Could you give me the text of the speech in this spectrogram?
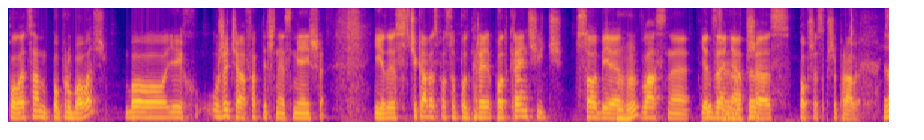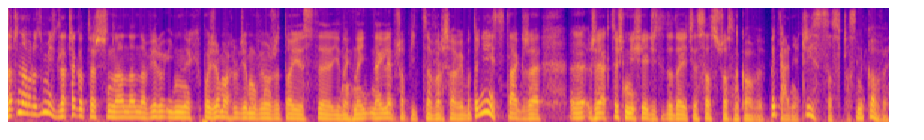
polecam popróbować, bo jej ch- użycia faktycznie jest mniejsze. I to jest ciekawy sposób podkrę- podkręcić sobie Mhm. własne jedzenia przez, poprzez przyprawy. Zaczynam rozumieć, dlaczego też na, na, na wielu innych poziomach ludzie mówią, że to jest e, jednak naj, najlepsza pizza w Warszawie, bo to nie jest tak, że, e, że jak coś nie siedzi, to dodajecie sos czosnkowy. Pytanie, czy jest sos czosnkowy?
